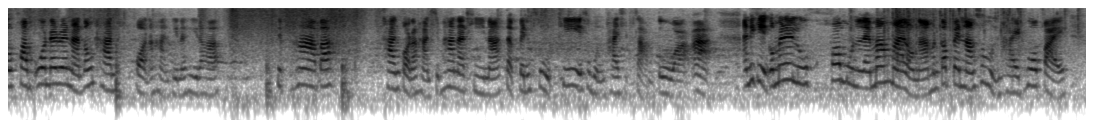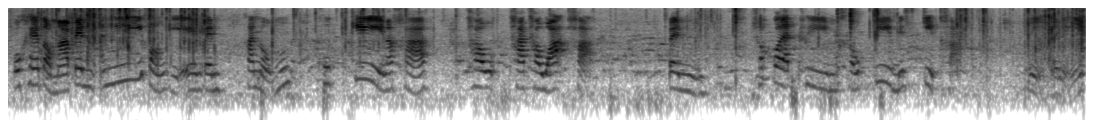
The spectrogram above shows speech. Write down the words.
ลดความอ้วนได้ด้วยนะต้องทานก่อนอาหารกี่นาทีนะคะ15ปะ ทานก่อนอาหาร 15 นาทีนะ แต่เป็นสูตรที่สมุนไพร 13 ตัว อะ อันนี้ก๋ก็ไม่ได้รู้ข้อมูลอะไรมากมายหรอกนะ มันก็เป็นน้ำสมุนไพรทั่วไป โอเค ต่อมาเป็นอันนี้ของกีเองเป็นขนมคุกกี้นะคะทาทาทาวะค่ะ เป็นช็อกโกแลตครีมคุกกี้บิสกิตค่ะ นี่เป็นอย่างนี้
